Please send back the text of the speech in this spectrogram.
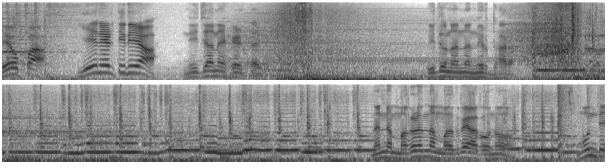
ದೇವಪ್ಪ ಏನ್ ಹೇಳ್ತಿದೀಯಾ? ನಿಜಾನೇ ಹೇಳ್ತಾ ಇದ್ದೀನಿ. ಇದು ನನ್ನ ನಿರ್ಧಾರ. ನನ್ನ ಮಗಳನ್ನ ಮದುವೆ ಆಗೋನು ಮುಂದೆ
